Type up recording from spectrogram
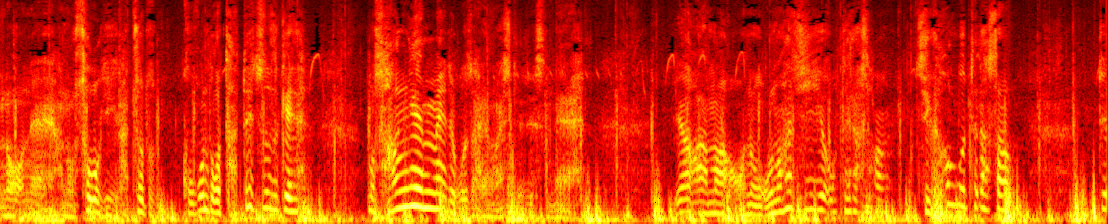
のね、あの、葬儀がちょっと、ここのとこ立て続けもう3軒目でございましてですね。いやまあ、あの、同じお寺さん、違うお寺さんって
